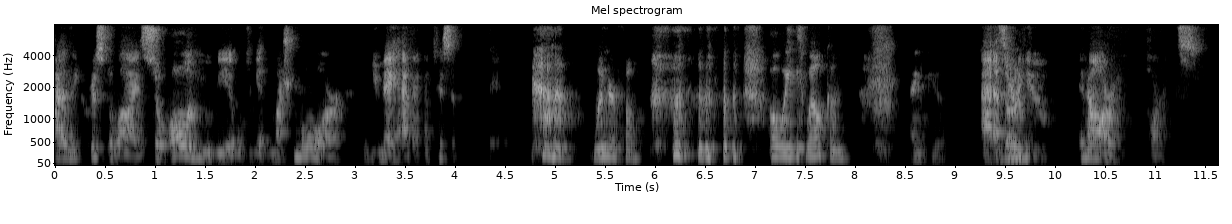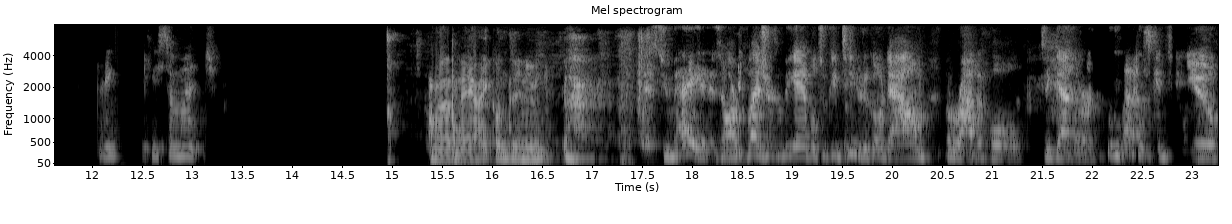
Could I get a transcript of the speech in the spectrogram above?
highly crystallized. So all of you will be able to get much more than you may have anticipated. Wonderful. Always welcome. Thank you. As are you in our hearts. Thank you so much. Uh, may I continue? Yes, you may. It is our pleasure to be able to continue to go down the rabbit hole together. Let us continue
